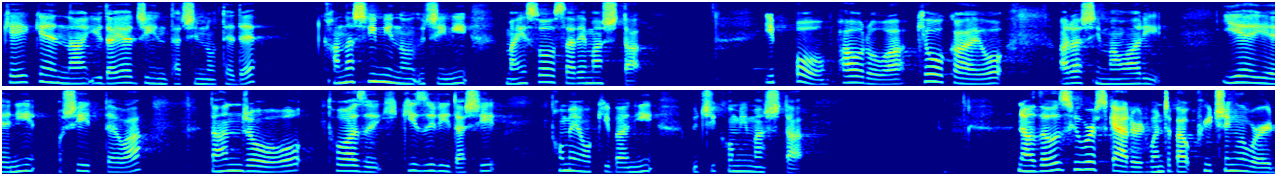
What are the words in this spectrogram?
敬虔なユダヤ人たちの手で悲しみのうちに埋葬されました。一方パウロは教会を荒らし回り家々に押し入っては男女を問わず引きずり出し留め置き場にぶち込みました。Now those who were scattered went about preaching the word.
